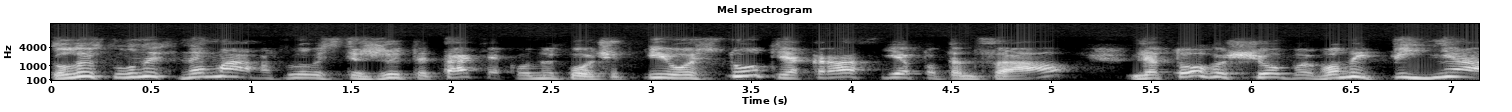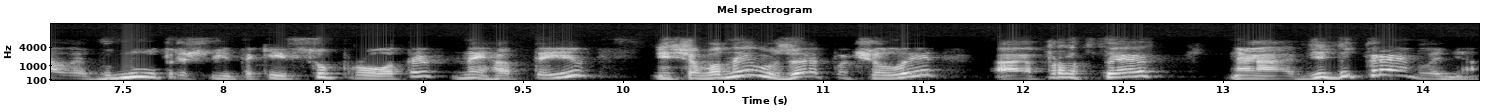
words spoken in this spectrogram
коли у них немає можливості жити так, як вони хочуть. І ось тут якраз є потенціал для того, щоб вони підняли внутрішній такий супротив, негатив, і щоб вони вже почали е, процес е, відокремлення.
